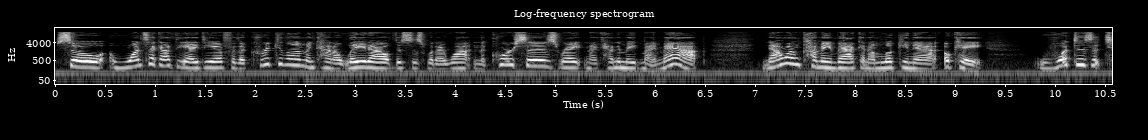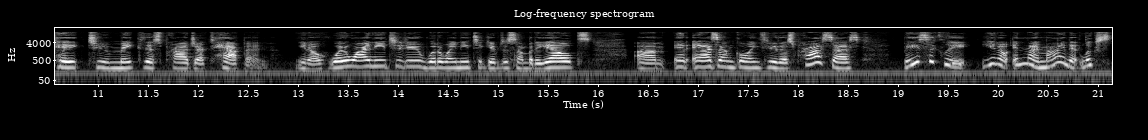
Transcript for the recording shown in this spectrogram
So, once I got the idea for the curriculum and kind of laid out this is what I want in the courses, right? And I kind of made my map, now I'm coming back and I'm looking at okay, what does it take to make this project happen? You know, what do I need to do? What do I need to give to somebody else? Um, and as I'm going through this process, basically, you know, in my mind, it looks,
